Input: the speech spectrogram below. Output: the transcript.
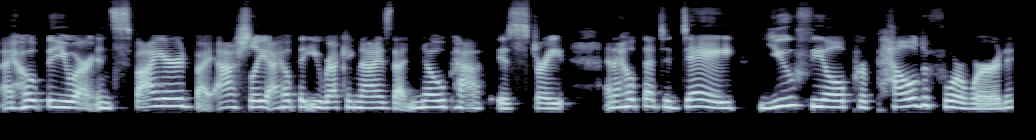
I hope that you are inspired by Ashley. I hope that you recognize that no path is straight. And I hope that today you feel propelled forward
